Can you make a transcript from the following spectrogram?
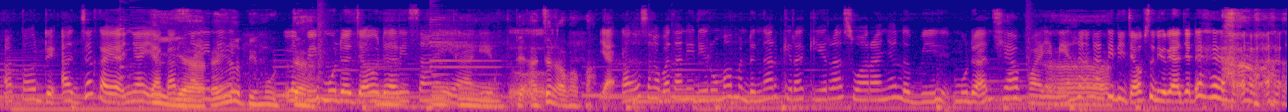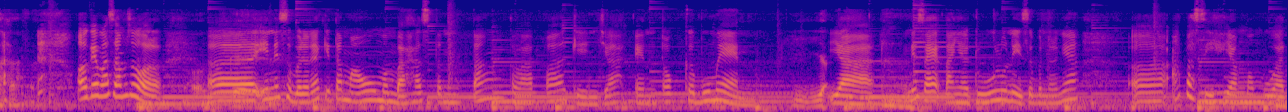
atau D aja kayaknya ya iya, karena ini kayaknya lebih mudah. lebih mudah jauh dari saya Hmm, gitu. D aja nggak apa-apa. Ya, kalau sahabat tani di rumah mendengar kira-kira suaranya lebih mudaan siapa ini? Ah. Nanti dijawab sendiri aja deh. Oke, Mas Samsul. Eh, ini sebenarnya kita mau membahas tentang kelapa genjah entok kebumen. Iya. Ya, ini saya tanya dulu nih sebenarnya eh, apa sih yang membuat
